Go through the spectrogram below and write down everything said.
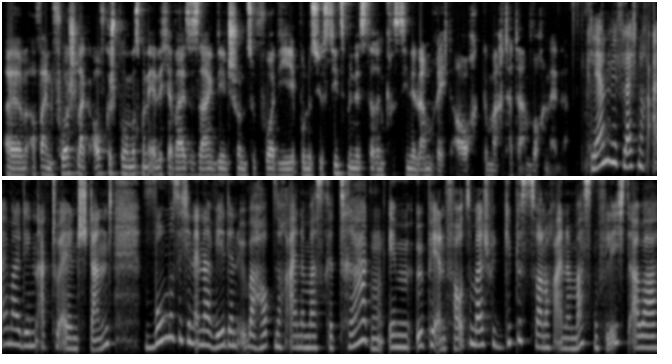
äh, auf einen Vorschlag aufgesprungen, muss man ehrlicherweise sagen, den schon zuvor die Bundesjustizministerin Christine Lambrecht auch gemacht hatte am Wochenende. Klären wir vielleicht noch einmal den aktuellen Stand. Wo muss ich in NRW denn überhaupt noch eine Maske tragen? Im ÖPNV zum Beispiel gibt es zwar noch eine Maskenpflicht, aber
